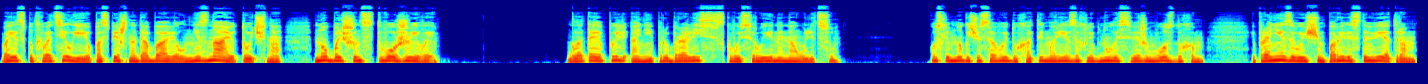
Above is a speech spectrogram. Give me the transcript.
Боец подхватил ее, поспешно добавил «Не знаю точно, но большинство живы». Глотая пыль, они пробрались сквозь руины на улицу. После многочасовой духоты Мария захлебнулась свежим воздухом и пронизывающим порывистым ветром,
